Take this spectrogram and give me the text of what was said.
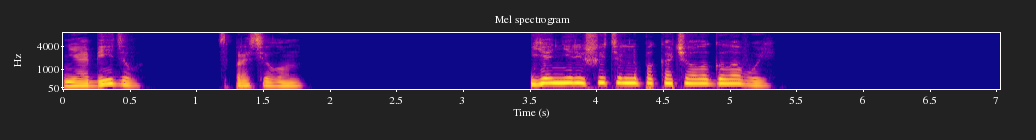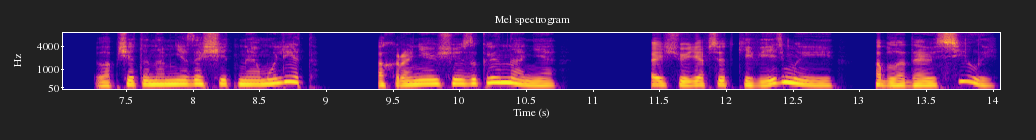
Не обидел?» — спросил он. Я нерешительно покачала головой. «Вообще-то на мне защитный амулет, охраняющее заклинание, а еще я все-таки ведьма и обладаю силой,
